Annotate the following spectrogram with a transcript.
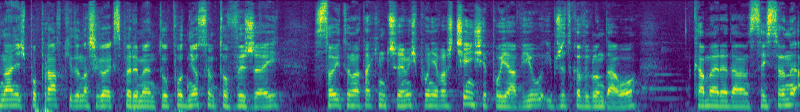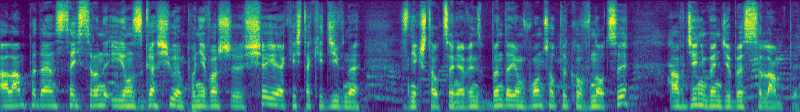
nanieść poprawki do naszego eksperymentu. Podniosłem to wyżej. Stoi to na takim czymś, ponieważ cień się pojawił i brzydko wyglądało. Kamerę dałem z tej strony, a lampę dałem z tej strony i ją zgasiłem, ponieważ y, sieje jakieś takie dziwne zniekształcenia, więc będę ją włączał tylko w nocy, a w dzień będzie bez lampy.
